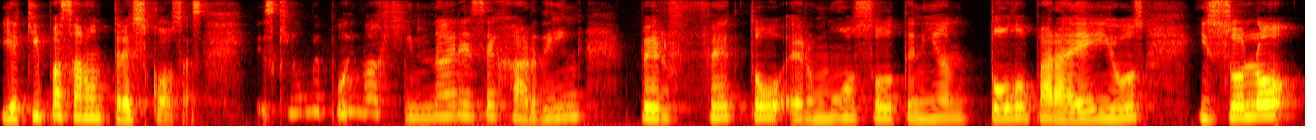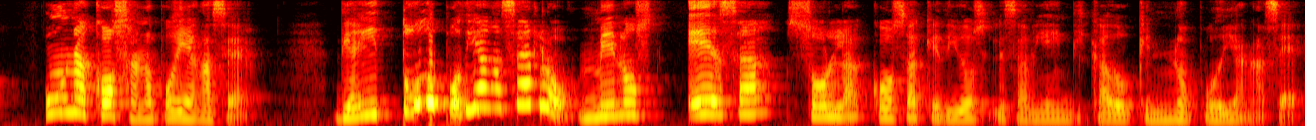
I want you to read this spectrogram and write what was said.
Y aquí pasaron tres cosas. Es que yo me puedo imaginar ese jardín perfecto, hermoso, tenían todo para ellos y solo una cosa no podían hacer. De ahí todo podían hacerlo, menos esa sola cosa que Dios les había indicado que no podían hacer.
